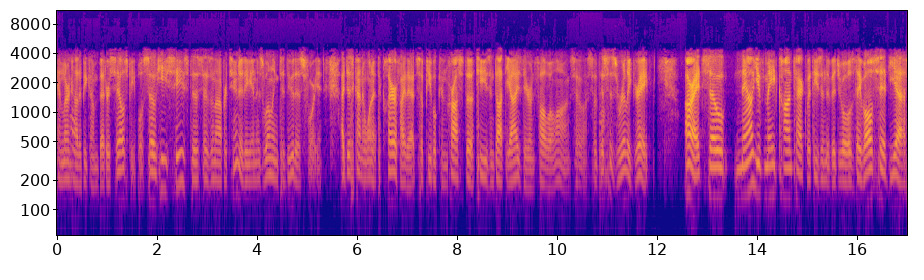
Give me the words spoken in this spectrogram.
and learn how to become better salespeople. So he sees this as an opportunity and is willing to do this for you. I just kind of wanted to clarify that so people can cross the T's and dot the I's there and follow along. So so this is really great. All right, so now you've made contact with these individuals. They've all said yes.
